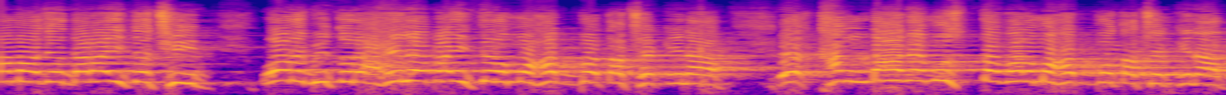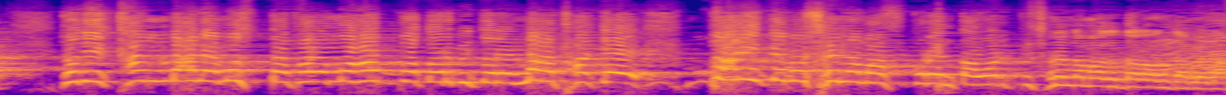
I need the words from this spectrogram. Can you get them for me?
নামাজে দাঁড়াইতেছি, ওর ভিতরে আহিলে বাইতের মহাব্বত আছে কিনা, এ খানদানে মুস্তাফার মহাব্বত আছে কিনা। যদি খানদানে মুস্তাফার মহাব্বত ওর ভিতরে না থাকে, বাড়িতে বসে নামাজ পড়েন তা ওর পিছনে নামাজে দাঁড়ানো যাবে না।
